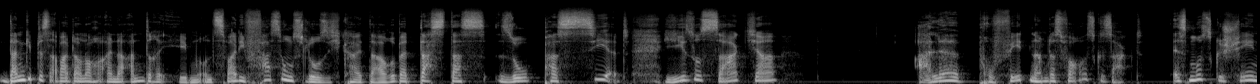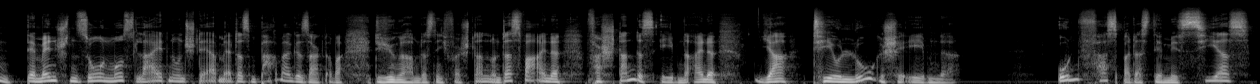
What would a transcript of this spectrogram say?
Dann gibt es aber da noch eine andere Ebene, und zwar die Fassungslosigkeit darüber, dass das so passiert. Jesus sagt ja, alle Propheten haben das vorausgesagt. Es muss geschehen. Der Menschensohn muss leiden und sterben. Er hat das ein paar Mal gesagt, aber die Jünger haben das nicht verstanden. Und das war eine Verstandesebene, eine ja theologische Ebene. Unfassbar, dass der Messias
